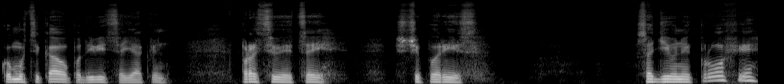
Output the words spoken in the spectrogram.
кому цікаво, подивіться, як він працює цей щепоріз. Садівник профі.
